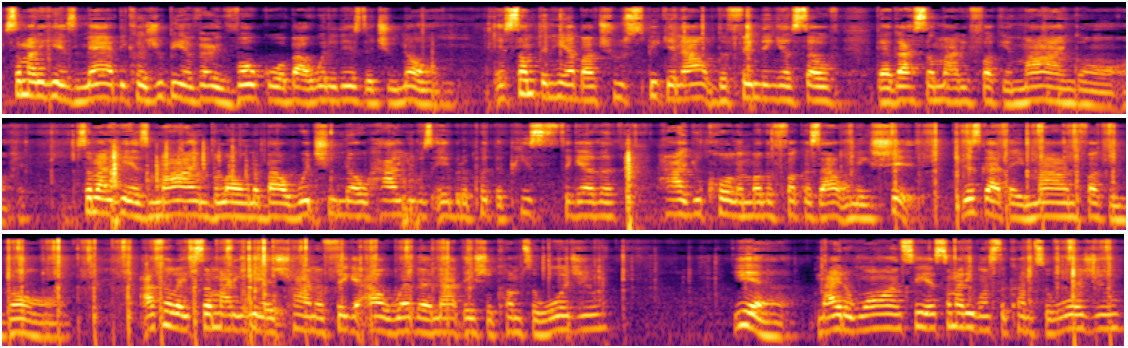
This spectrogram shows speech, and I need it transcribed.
Somebody here is mad because you being very vocal about what it is that you know. It's something here about you speaking out, defending yourself that got somebody fucking mind gone. Somebody here is mind blown about what you know, how you was able to put the pieces together, how you calling motherfuckers out on they shit. This got their mind fucking gone. I feel like somebody here is trying to figure out whether or not they should come towards you. Yeah, Knight of Wands here. Somebody wants to come towards you.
